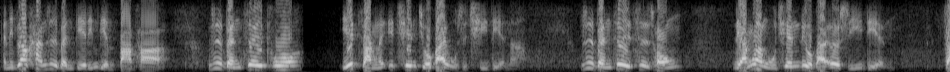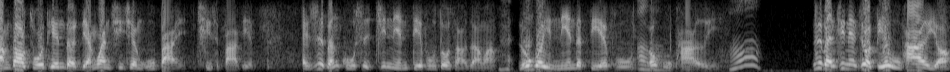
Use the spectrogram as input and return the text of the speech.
哎，你不要看日本跌零点八趴，日本这一波也涨了一千九百五十七点呐。日本这一次从两万五千六百二十一点涨到昨天的两万七千五百七十八点，哎，日本股市今年跌幅多少知道吗？如果以年的跌幅有五趴而已。哦，日本今年只有跌五趴而已哦。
